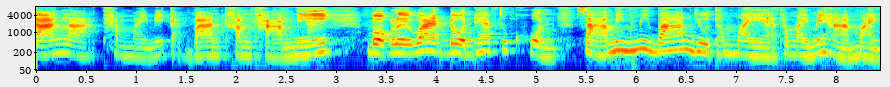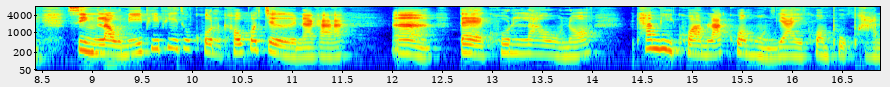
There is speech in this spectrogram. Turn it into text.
ล้างลาทำไมไม่กลับบ้านคำถามนี้ บอกเลยว่าโดนแทบทุกคน สามีไม่มีบ้านอยู่ทำไมอะทำไมไม่หาใหม่ สิ่งเหล่านี้พี่ ๆ ทุกคนเขาก็เจอนะคะอ่าแต่คนเราเนาะถ้ามีความรักความห่วงใยความผูกพัน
